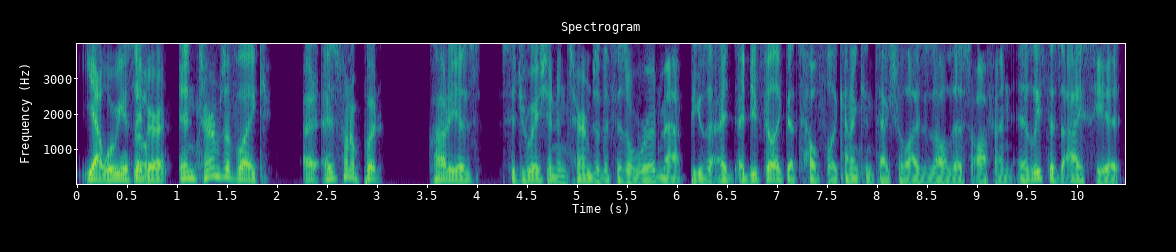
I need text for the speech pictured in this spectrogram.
Yeah, what were you going to so, say, Barrett? In terms of like, I, I just want to put Claudia's situation in terms of the Fizzle roadmap because I, I do feel like that's helpful. It kind of contextualizes all this often, at least as I see it.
